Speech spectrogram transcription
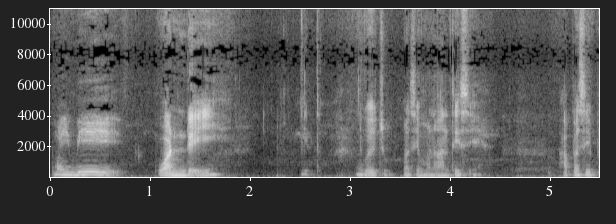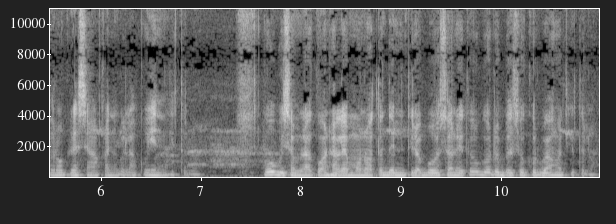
Maybe one day gitu. Gue masih menanti sih apa sih progres yang akan gue lakuin gitu. loh gue bisa melakukan hal yang monoton dan tidak bosan itu gue udah bersyukur banget gitu loh.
